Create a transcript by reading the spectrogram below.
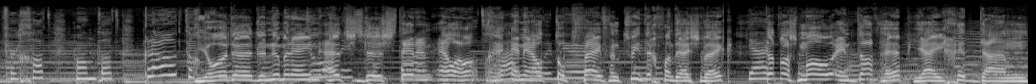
vergat. Want dat klote Je hoorde de nummer 1 uit de Sterren NL Top 25 van deze week. Dat was Mo en dat heb jij gedaan.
